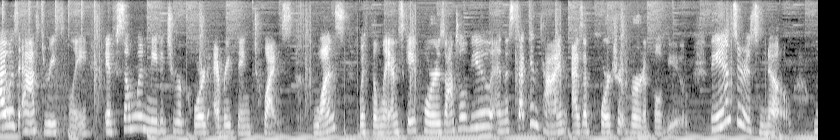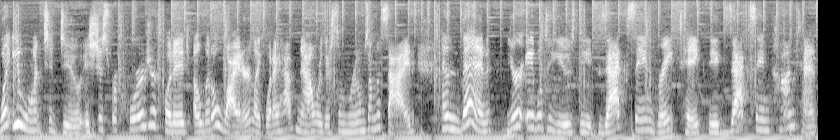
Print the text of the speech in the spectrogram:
I was asked recently if someone needed to record everything twice, once with the landscape horizontal view and the second time as a portrait vertical view. The answer is no. What you want to do is just record your footage a little wider, like what I have now, where there's some rooms on the side, and then you're able to use the exact same great take, the exact same content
